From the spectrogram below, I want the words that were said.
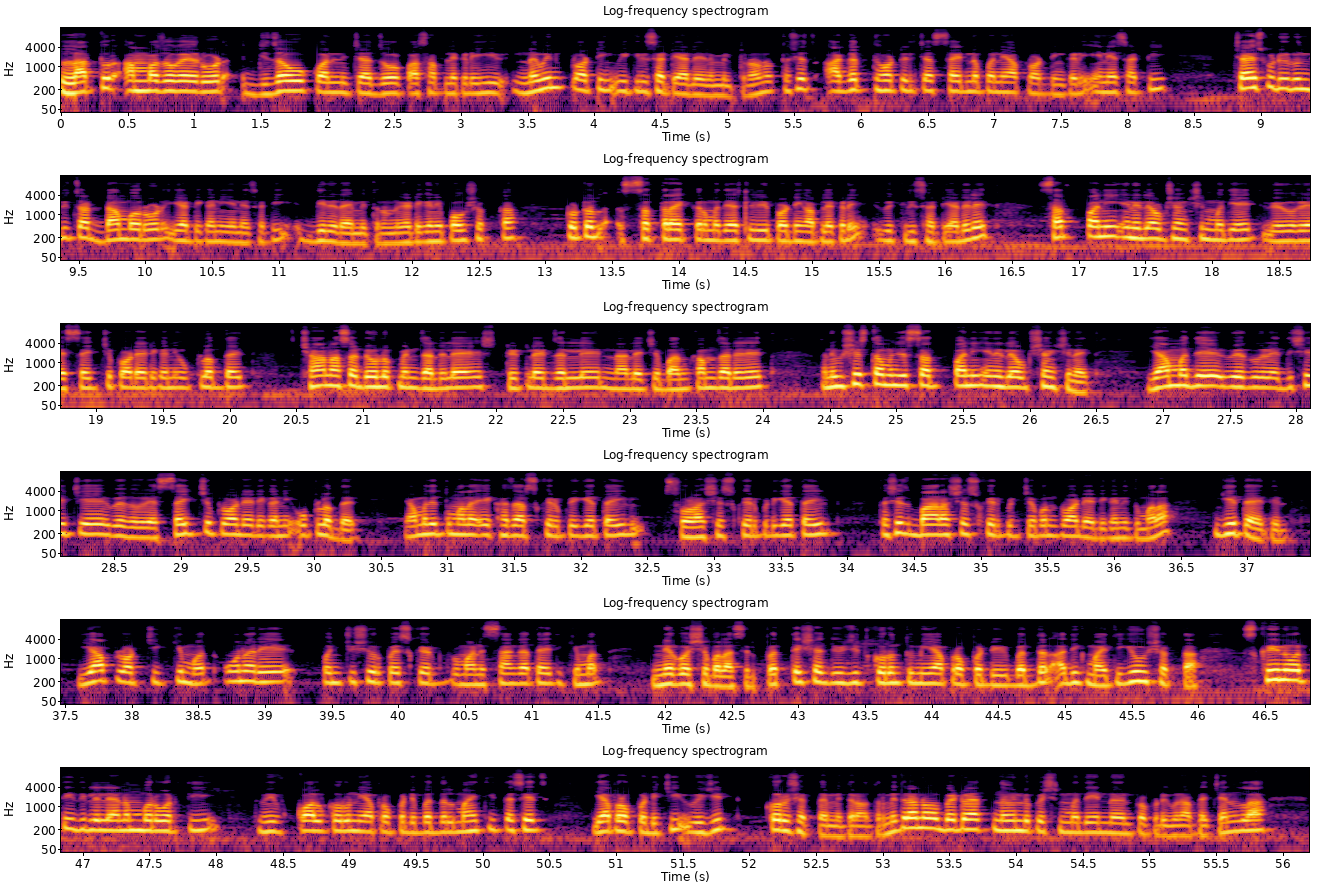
Latur Ambajogai road Jijau कॉलनीच्या जवळपास आपल्याकडे ही नवीन प्लॉटिंग विक्रीसाठी आलेलं मित्रांनो. तसेच अगत्य हॉटेलच्या साईडनं पण या प्लॉटिंगकडे येण्यासाठी चाळीस फूट रुंदीचा डांबर रोड या ठिकाणी येण्यासाठी दिलेला आहे मित्रांनो. या ठिकाणी पाहू शकता टोटल सतरा एकरमध्ये असलेली प्लॉटिंग आपल्याकडे विक्रीसाठी आलेले आहेत. सात पाणी एन एल आउट जंक्शनमध्ये आहेत. वेगवेगळ्या साईजचे प्लॉट या ठिकाणी उपलब्ध आहेत. छान असं डेव्हलपमेंट झालेलं आहे. स्ट्रीट लाइट झालेले आहे. नाल्याचे बांधकाम झालेले आहेत. आणि विशेषतः म्हणजे सात पाणी एन एल आउट जंक्शन आहेत. यामध्ये वेगवेगळ्या दिशेचे वेगवेगळ्या साईजचे प्लॉट या ठिकाणी उपलब्ध आहेत. यामध्ये तुम्हाला एक हजार स्क्वेअर फीट घेता येईल सोळाशे स्क्वेअर फीट घेता येईल तसेच बाराशे स्क्वेअर फीटचे पण प्लॉट या ठिकाणी तुम्हाला घेता येतील. या प्लॉटची किंमत ओनर हे पंचवीसशे रुपये स्क्वेअर फीटप्रमाणे सांगत आहे. ती किंमत नेगोशिएबल असेल. प्रत्यक्षात व्हिजिट करून तुम्ही या प्रॉपर्टीबद्दल अधिक माहिती घेऊ शकता. स्क्रीनवरती दिलेल्या नंबरवरती तुम्ही कॉल करून या प्रॉपर्टीबद्दल माहिती तसेच या प्रॉपर्टीची व्हिजिट करू शकता मित्रांनो. तर मित्रांनो भेटूयात नवीन लोकेशनमध्ये नवीन प्रॉपर्टी घेऊन आपल्या चॅनलला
